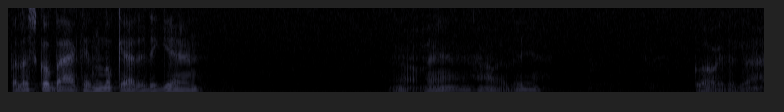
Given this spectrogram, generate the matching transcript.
But let's go back and look at it again. Oh, man. Hallelujah. Glory to God.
